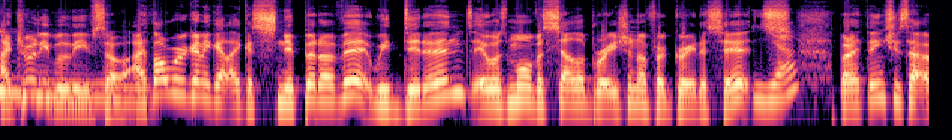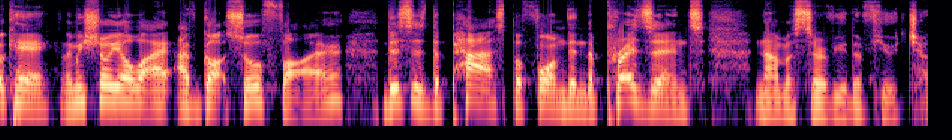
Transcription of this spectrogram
I truly believe so. I thought we were going to get like a snippet of it. We didn't. It was more of a celebration of her greatest hits. Yeah. But I think she's like, okay, let me show y'all what I, I've got so far. This is the past performed in the present. Now I'm to serve you the future.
